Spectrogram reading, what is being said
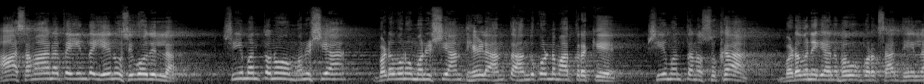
ಆ ಸಮಾನತೆಯಿಂದ ಏನೂ ಸಿಗೋದಿಲ್ಲ. ಶ್ರೀಮಂತನು ಮನುಷ್ಯ, ಬಡವನು ಮನುಷ್ಯ ಅಂತ ಹೇಳಿ ಅಂತ ಅಂದುಕೊಂಡ ಮಾತ್ರಕ್ಕೆ ಶ್ರೀಮಂತನ ಸುಖ ಬಡವನಿಗೆ ಅನುಭವಕ್ಕೆ ಬರೋಕ್ಕೆ ಸಾಧ್ಯ ಇಲ್ಲ.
